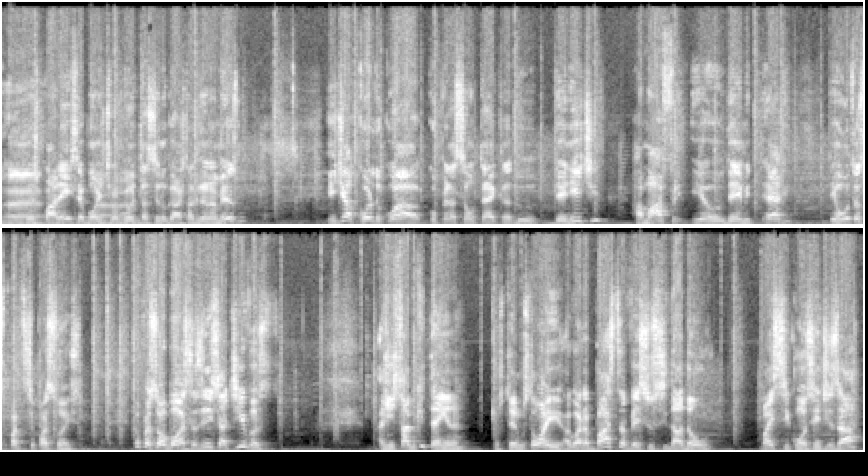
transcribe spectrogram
É. transparência, é bom, a gente vai ver onde está sendo gasta a grana mesmo. E de acordo com a cooperação técnica do DENIT, a MAFRE e o DMR, tem outras participações. Então, pessoal, bom, essas iniciativas, a gente sabe que tem, né? Os termos estão aí. Agora, basta ver se o cidadão vai se conscientizar,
